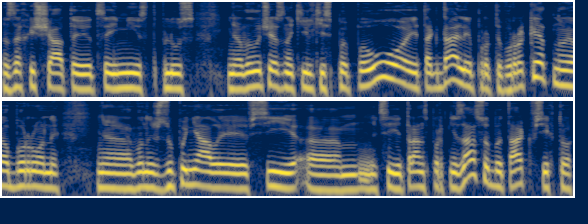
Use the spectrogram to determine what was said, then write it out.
захищати цей міст, плюс е, величезна кількість ППО і так далі, противоракетної оборони. Е, Вони ж зупиняли всі е, ці транспортні засоби, так, всі, хто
